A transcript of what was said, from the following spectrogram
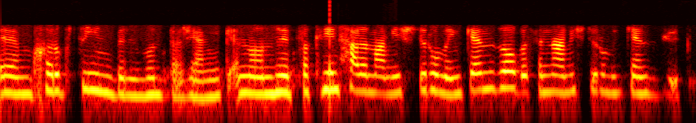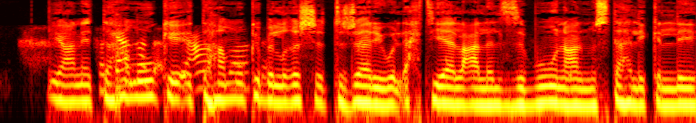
مخربطين بالمنتج. يعني كانه مفكرين حالهم عم يشتروا من كنزو بس انهم عم يشتروا من كنز بيوتي يعني اتهموك اتهموك بالغش التجاري والاحتيال على الزبون على المستهلك اللي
